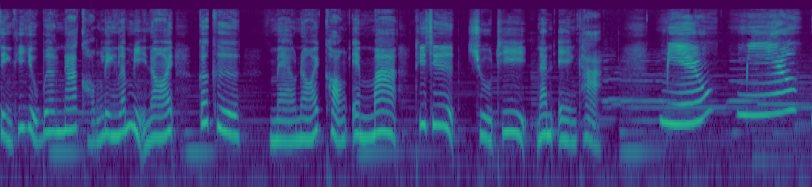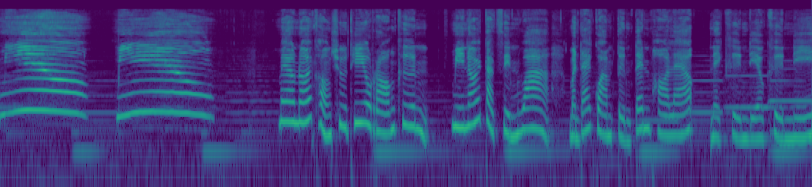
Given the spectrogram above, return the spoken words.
สิ่งที่อยู่เบื้องหน้าของลิงและหมีน้อย ก็คือ แมวน้อยของเอมมาที่ชื่อชูที่นั่นเองค่ะเมียวเมียวเมียวเมียวแมวน้อยของชูที่ร้องขึ้น มีน้อยตัดสินว่ามันได้ความตื่นเต้นพอแล้วในคืนเดียวคืนนี้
